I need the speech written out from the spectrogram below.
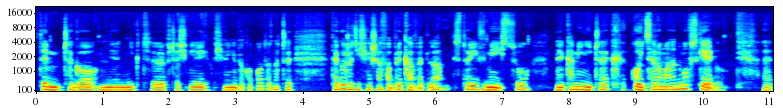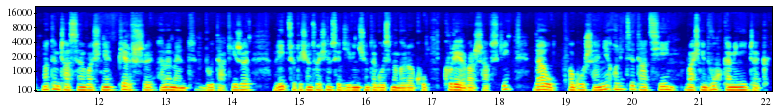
z tym, czego nikt wcześniej się nie dokopał, to znaczy tego, że dzisiejsza fabryka Wedla stoi w miejscu kamieniczek ojca Romana Dmowskiego. No tymczasem właśnie pierwszy element był taki, że w lipcu 1898 roku kurier warszawski dał ogłoszenie o licytacji właśnie dwóch kamieniczek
